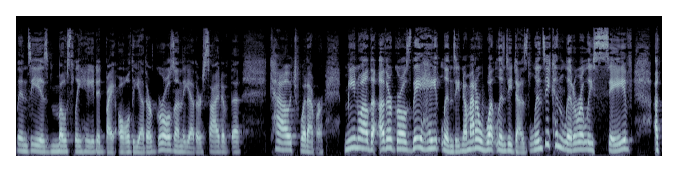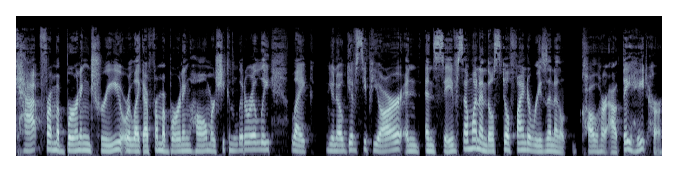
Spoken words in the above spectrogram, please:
Lindsay is mostly hated by all the other girls on the other side of the couch, whatever. Meanwhile, the other girls, they hate Lindsay no matter what Lindsay does. Lindsay can literally save a cat from a burning tree or like a, from a burning home, or she can literally like you know give cpr and and save someone and they'll still find a reason to call her out. They hate her.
